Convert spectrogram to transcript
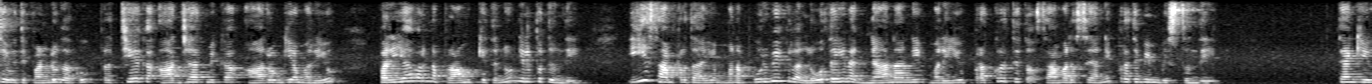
చవితి పండుగకు ప్రత్యేక ఆధ్యాత్మిక ఆరోగ్య మరియు పర్యావరణ ప్రాముఖ్యతను నిలుపుతుంది. ఈ సాంప్రదాయం మన పూర్వీకుల లోతైన జ్ఞానాన్ని మరియు ప్రకృతితో సామరస్యాన్ని ప్రతిబింబిస్తుంది. Thank you.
